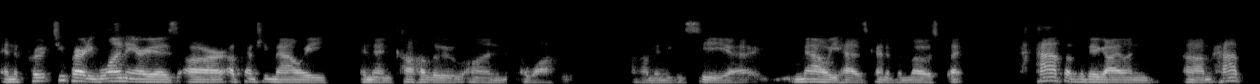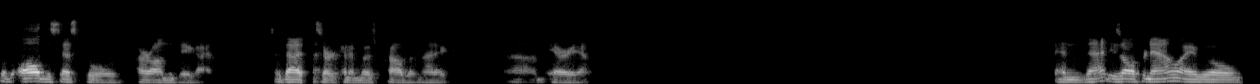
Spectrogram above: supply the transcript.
and the two priority one areas are upcountry Maui and then Kahaluu on Oahu. Um, and you can see uh, Maui has kind of the most, but half of the Big Island, um, half of all the cesspools are on the Big Island. So that's our kind of most problematic um, area. And that is all for now. I will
